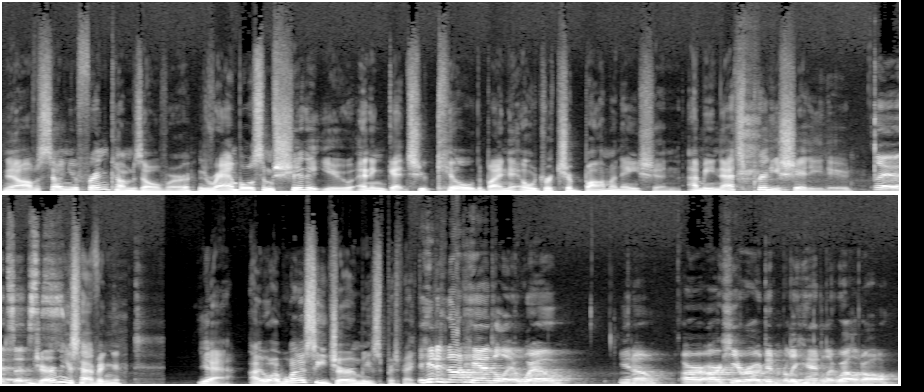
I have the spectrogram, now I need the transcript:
And then all of a sudden, your friend comes over, rambles some shit at you, and then gets you killed by an eldritch abomination. I mean, that's pretty shitty, dude. Yeah, it's, it's, Jeremy's having. Yeah, I, I want to see Jeremy's perspective. He did not handle it well. You know, our, our hero didn't really handle it well at all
